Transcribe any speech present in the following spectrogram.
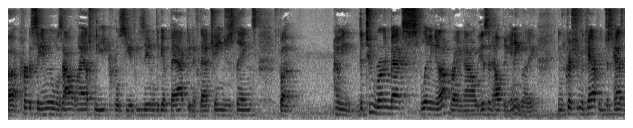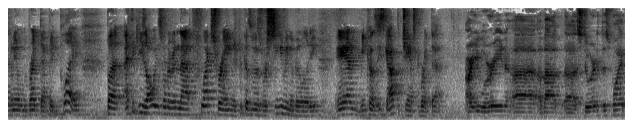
uh, Curtis Samuel was out last week. We'll see if he's able to get back and if that changes things. But, I mean, the two running backs splitting it up right now isn't helping anybody. And Christian McCaffrey just hasn't been able to break that big play. But I think he's always sort of in that flex range because of his receiving ability and because he's got the chance to break that. Are you worried uh, about uh, Stewart at this point?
